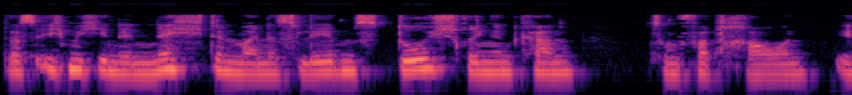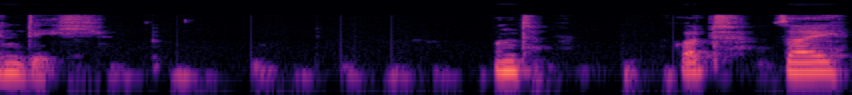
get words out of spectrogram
dass ich mich in den Nächten meines Lebens durchringen kann zum Vertrauen in dich. Und Gott sei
